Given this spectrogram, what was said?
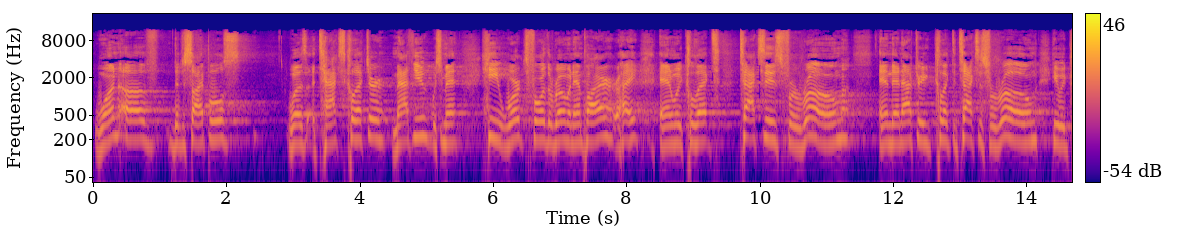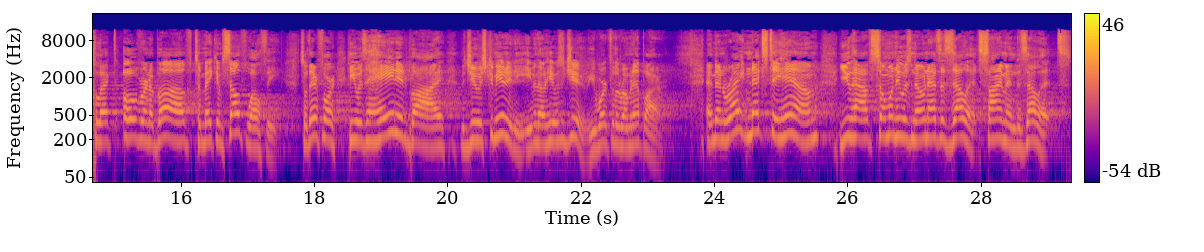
One of the disciples was a tax collector, Matthew, which meant he worked for the Roman Empire, right? And would collect taxes for Rome. And then after he collected taxes for Rome, he would collect over and above to make himself wealthy. So therefore, he was hated by the Jewish community, even though he was a Jew. He worked for the Roman Empire. And then right next to him, you have someone who was known as a zealot, Simon the zealot.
